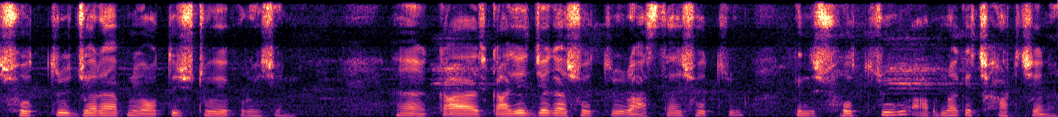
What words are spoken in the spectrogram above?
শত্রুর যারা আপনি অতিষ্ঠ হয়ে পড়েছেন। হ্যাঁ কাজ, কাজের জায়গায় শত্রু, রাস্তায় শত্রু, কিন্তু শত্রু আপনাকে ছাড়ছে না।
